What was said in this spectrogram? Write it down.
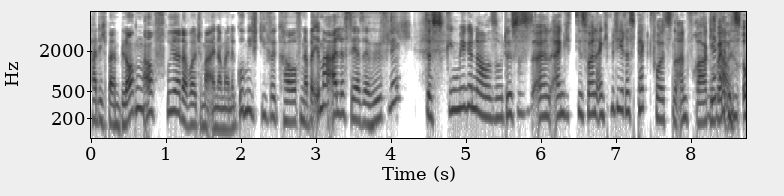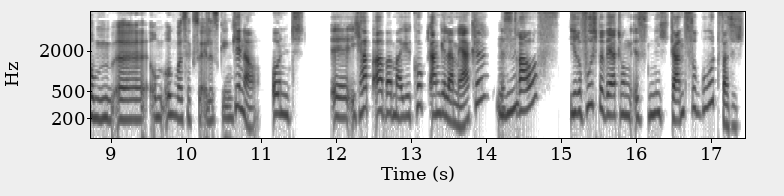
Hatte ich beim Bloggen auch früher. Da wollte mal einer meine Gummistiefel kaufen, aber immer alles sehr, sehr höflich. Das ging mir genauso. Das ist äh, eigentlich, das waren eigentlich mit die respektvollsten Anfragen, Genau. wenn es um äh, um irgendwas Sexuelles ging. Genau. Und äh, ich habe aber mal geguckt, Angela Merkel Mhm. ist drauf. Ihre Fußbewertung ist nicht ganz so gut, was ich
